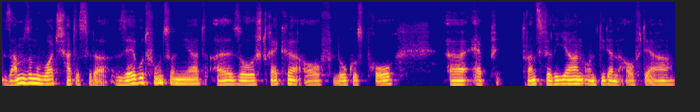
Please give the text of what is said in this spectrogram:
Samsung Watch hat es wieder sehr gut funktioniert. Also Strecke auf Locus Pro äh, App transferieren und die dann auf der,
